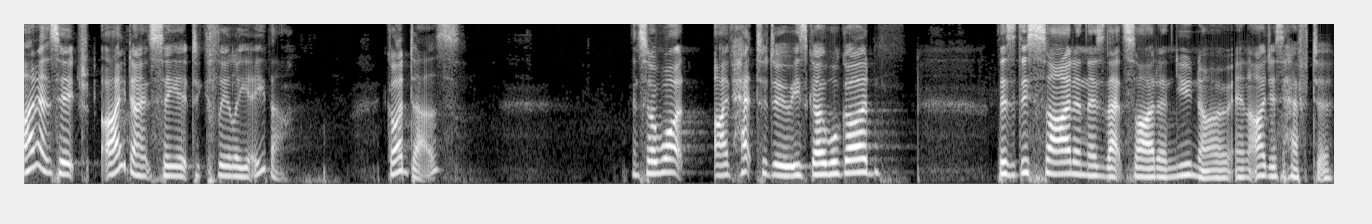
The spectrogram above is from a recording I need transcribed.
I don't see it, I don't see it clearly either. God does. And so what I've had to do is go, well, God, there's this side and there's that side, and you know, and I just have to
